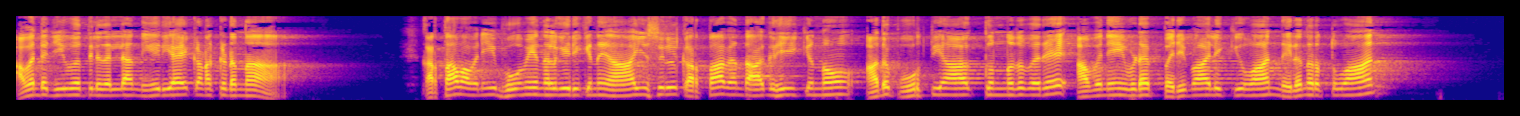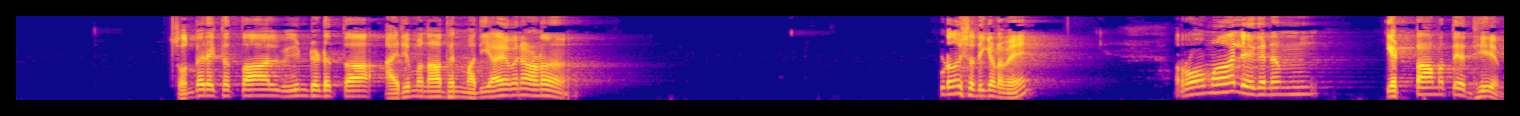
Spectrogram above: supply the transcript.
അവന്റെ ജീവിതത്തിൽ ഇതെല്ലാം നേരിയായി കണക്കിടുന്ന കർത്താവ് അവന് ഈ ഭൂമിയിൽ നൽകിയിരിക്കുന്ന ആയുസിൽ കർത്താവ് എന്താഗ്രഹിക്കുന്നോ അത് പൂർത്തിയാക്കുന്നത് വരെ അവനെ ഇവിടെ പരിപാലിക്കുവാൻ നിലനിർത്തുവാൻ സ്വന്തം രക്തത്താൽ വീണ്ടെടുത്ത അരിമനാഥൻ മതിയായവനാണ്. ഇവിടെ ഒന്ന് ശ്രദ്ധിക്കണമേ. റോമാലേഖനം എട്ടാമത്തെ അധ്യയം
